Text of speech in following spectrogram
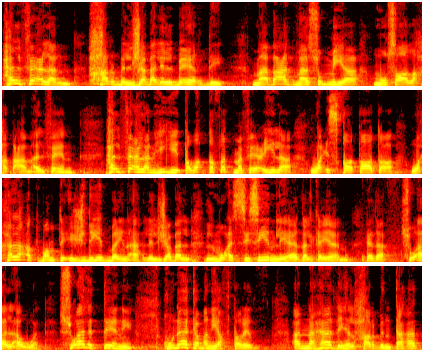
هل فعلا حرب الجبل الباردة ما بعد ما سمي مصالحة عام 2000 هل فعلا هي توقفت مفاعيلها واسقاطاتها وخلقت منطق جديد بين أهل الجبل المؤسسين لهذا الكيان؟ هذا سؤال أول. السؤال الثاني هناك من يفترض أن هذه الحرب انتهت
